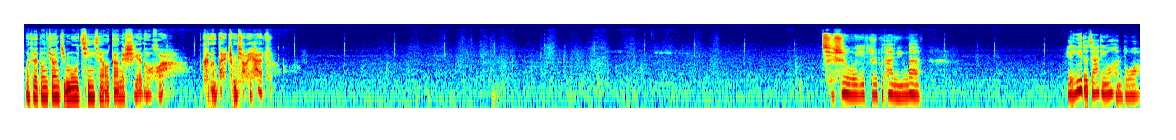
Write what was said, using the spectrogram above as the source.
我在东江举目亲，想要干个事业的话，不可能带这么小一孩子。其实我一直不太明白，离异的家庭有很多，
